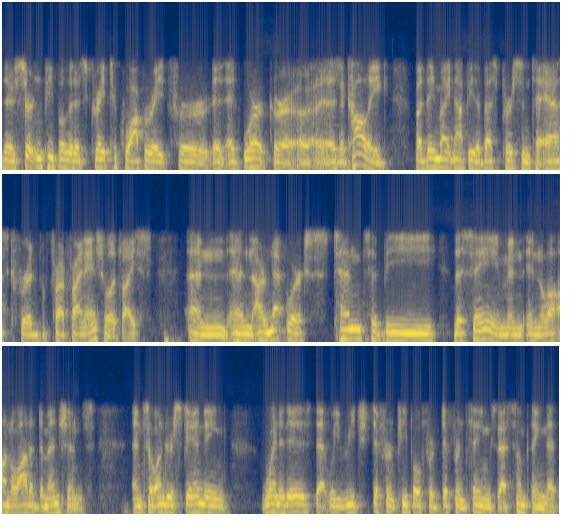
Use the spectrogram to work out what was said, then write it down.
there's certain people that it's great to cooperate for at, at work or uh, as a colleague, but they might not be the best person to ask for, for financial advice. And and our networks tend to be the same in, in on a lot of dimensions. And so understanding when it is that we reach different people for different things, that's something that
